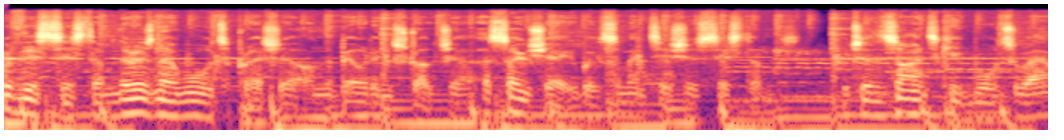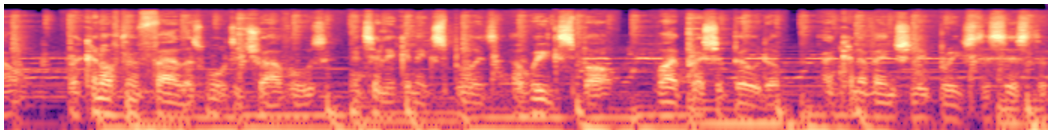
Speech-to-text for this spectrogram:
With this system, there is no water pressure on the building structure associated with cementitious systems, which are designed to keep water out, but can often fail as water travels until it can exploit a weak spot by pressure buildup and can eventually breach the system.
